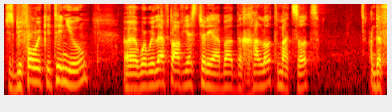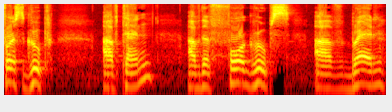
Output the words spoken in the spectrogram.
Just before we continue, uh, where we left off yesterday about the Chalot Matzot, the first group of ten of the four groups of bread,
